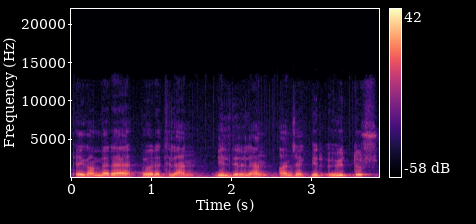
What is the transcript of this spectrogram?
peygambere öğretilen, bildirilen ancak bir öğüttür.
